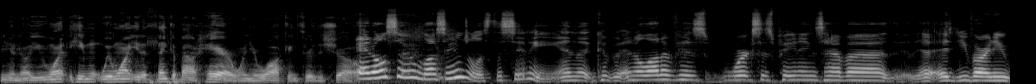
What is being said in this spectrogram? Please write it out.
You know, you want he we want you to think about hair when you're walking through the show. And also Los Angeles, the city, and the and a lot of his works, his paintings have a. You've already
